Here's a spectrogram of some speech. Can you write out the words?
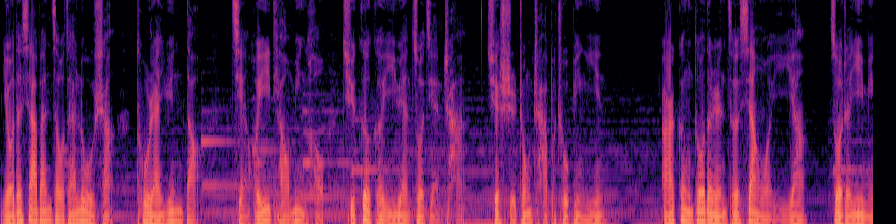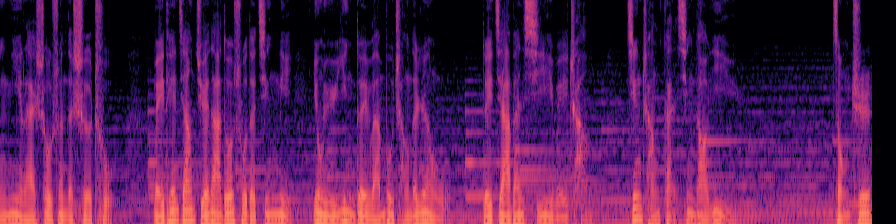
有的下班走在路上突然晕倒，捡回一条命后去各个医院做检查，却始终查不出病因。而更多的人则像我一样，做着一名逆来受顺的社畜，每天将绝大多数的精力用于应对完不成的任务，对加班习以为常，经常感性到抑郁。总之，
